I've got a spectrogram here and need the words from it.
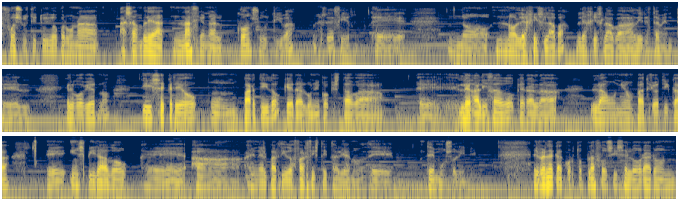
fue sustituido por una Asamblea Nacional Consultiva, es decir, eh, no, legislaba, legislaba directamente el, gobierno y se creó un partido que era el único que estaba eh, legalizado, que era la, la Unión Patriótica, eh, inspirado en el partido fascista italiano de, de, Mussolini. Es verdad que a corto plazo sí se lograron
